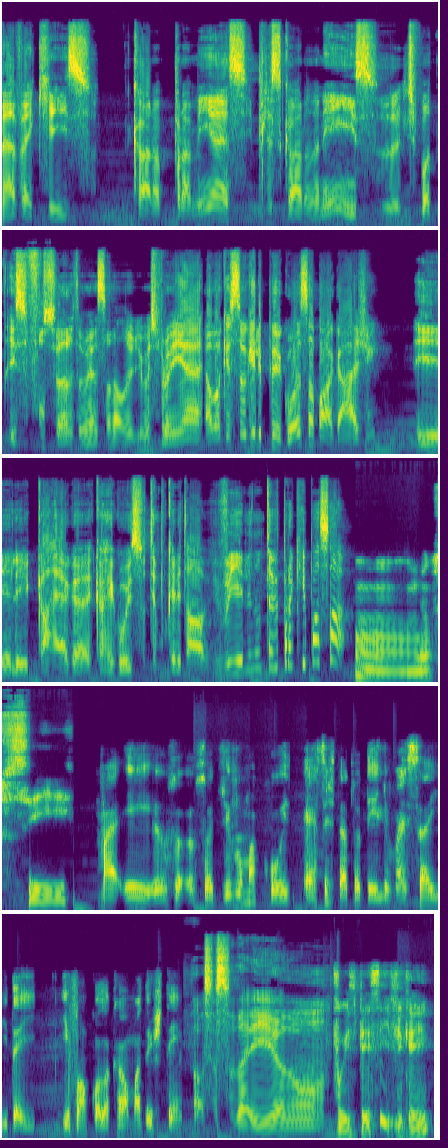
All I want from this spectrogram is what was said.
Né, velho? Que isso? Cara, pra mim é simples, cara, não é nem isso. Tipo, isso funciona também, essa analogia, mas pra mim é, é uma questão que ele pegou essa bagagem e ele carrega, carregou isso o tempo que ele tava vivo e ele não teve para que passar. Hum, não sei. Mas eu só, eu só, digo uma coisa: essa estátua dele vai sair daí e vão colocar uma do Sten. Nossa, essa daí eu não. Foi específica, hein?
